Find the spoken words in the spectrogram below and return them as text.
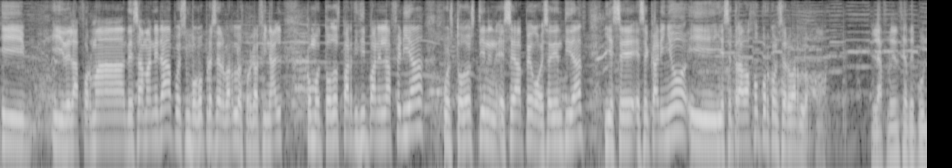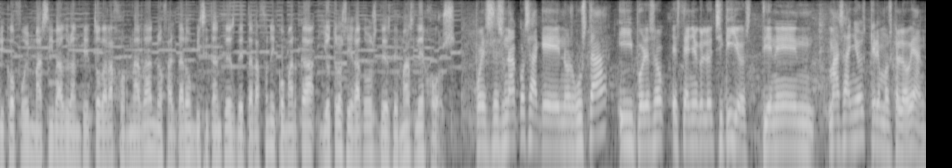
y, y de la forma, de esa manera, pues un poco preservarlos, porque al final, como todos participan en la feria, pues todos tienen ese apego, esa identidad y ese, ese cariño y, y ese trabajo por conservarlo. La afluencia de público fue masiva durante toda la jornada, no faltaron visitantes de Tarazona y comarca y otros llegados desde más lejos. Pues es una cosa que nos gusta y por eso este año que los chiquillos tienen más años queremos que lo vean.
